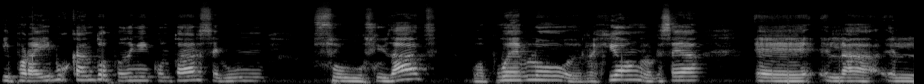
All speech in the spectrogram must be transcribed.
y por ahí buscando pueden encontrar según su ciudad o pueblo, región, lo que sea, eh, el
